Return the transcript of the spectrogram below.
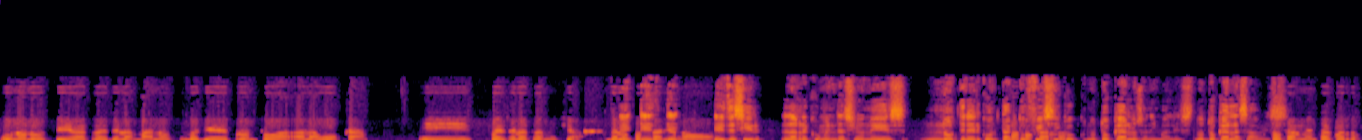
uno los lleva a través de las manos, los lleve de pronto a la boca, eh, puede ser la transmisión. De lo Eh, contrario, es, eh, no. Es decir, la recomendación es no tener contacto No físico, no tocar los animales, no tocar las aves. Totalmente de acuerdo.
